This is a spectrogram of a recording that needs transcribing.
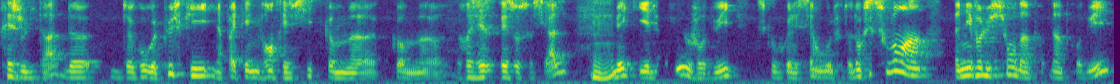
résultat de, de Google Plus qui n'a pas été une grande réussite comme, euh, comme euh, réseau social, mmh. mais qui est devenu aujourd'hui ce que vous connaissez en Google Photos. Donc, c'est souvent une évolution d'un produit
